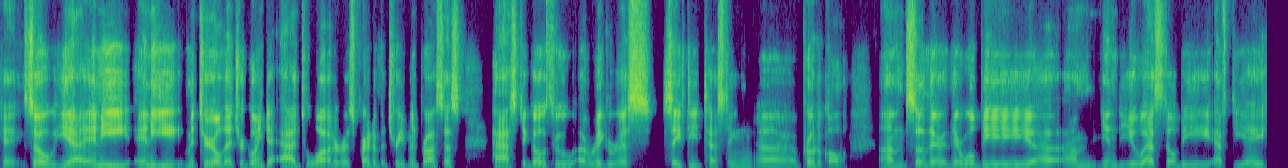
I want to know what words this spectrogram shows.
Okay, so yeah, any any material that you're going to add to water as part of a treatment process has to go through a rigorous safety testing uh, protocol. Um, so there there will be uh, um, in the U.S. there'll be FDA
